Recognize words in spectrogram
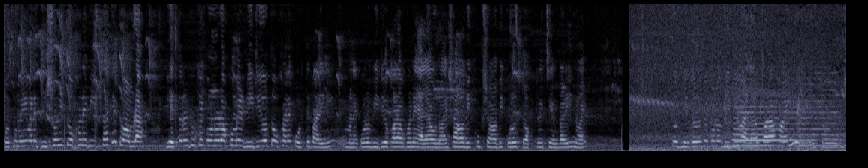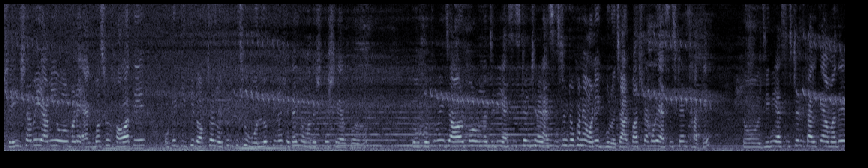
প্রথমেই মানে ভীষণই তো ওখানে ভিড় থাকে, তো আমরা ভেতরে ঢুকে কোনো রকমের ভিডিও তো ওখানে করতে পারিনি। মানে কোনো ভিডিও করা ওখানে অ্যালাও নয়। স্বাভাবিক, খুব স্বাভাবিক, কোনো ডক্টরের চেম্বারই নয়। তো ভেতরে তো কোনো ভিডিও অ্যালাউ করা হয়নি। তো সেই হিসাবেই আমি ও মানে এক বছর হওয়াতে ওকে কী কী ডক্টর নতুন কিছু বলল কিনা সেটাই তোমাদের সাথে শেয়ার করব। তো প্রথমেই যাওয়ার পর ওনার যিনি অ্যাসিস্ট্যান্ট ছিলেন অ্যাসিস্ট্যান্ট ওখানে অনেকগুলো, চার পাঁচটা করে অ্যাসিস্ট্যান্ট থাকে। তো যিনি অ্যাসিস্ট্যান্ট কালকে আমাদের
